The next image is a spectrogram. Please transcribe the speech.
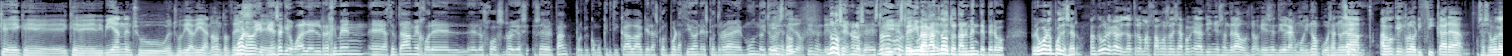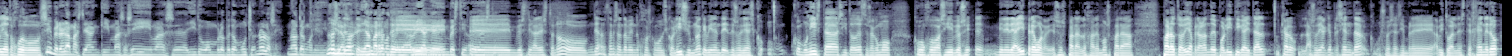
que, que, que vivían en su, en su día a día, ¿no? Entonces, Bueno, y eh, piensa que igual el régimen eh, aceptaba mejor el, los juegos rollos cyberpunk porque como criticaba que las corporaciones controlaran el mundo y todo esto. sentido, tiene sentido, no lo sé, no lo sé. No, Estoy, no, estoy divagando ser, ¿eh? totalmente, pero, pero bueno, puede ser. Aunque bueno, claro, el otro más famoso de esa época era Dungeons and Dragons, ¿no? Que en ese sentido era como inocuo, o sea, no era Sí. algo que glorificara, o sea, seguro que había otros juegos... Sí, pero era más yankee, más así, más eh, allí tuvo un lo petó mucho. No lo sé, no tengo ni, No, ni la, la más Habría que investigar eh, investigar esto, ¿no? O ya está pensando también en juegos como Disco Elysium, ¿no? Que vienen de, de sociedades co- comunistas y todo esto. O sea, como, como un juego así pues, eh, viene de ahí, pero bueno, eso es para, lo dejaremos para, para otro día. Pero hablando de política y tal, claro, la sociedad que presenta, como suele ser siempre habitual en este género,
